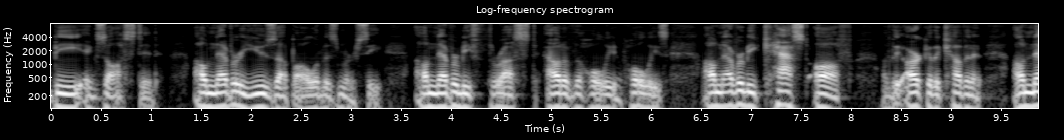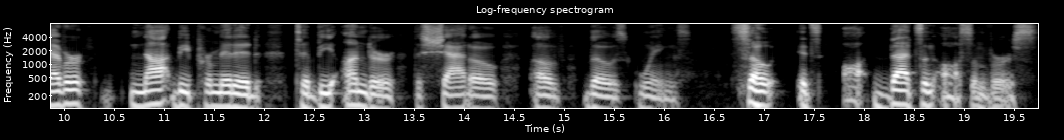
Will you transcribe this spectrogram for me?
be exhausted. I'll never use up all of his mercy. I'll never be thrust out of the Holy of Holies. I'll never be cast off of the Ark of the Covenant. I'll never not be permitted to be under the shadow of those wings. So it's that's an awesome verse.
